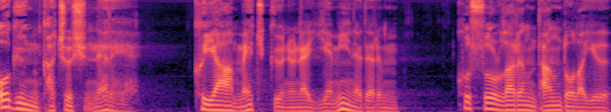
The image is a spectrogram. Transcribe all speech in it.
O gün kaçış nereye? Kıyamet gününe yemin ederim, kusurlarından dolayı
